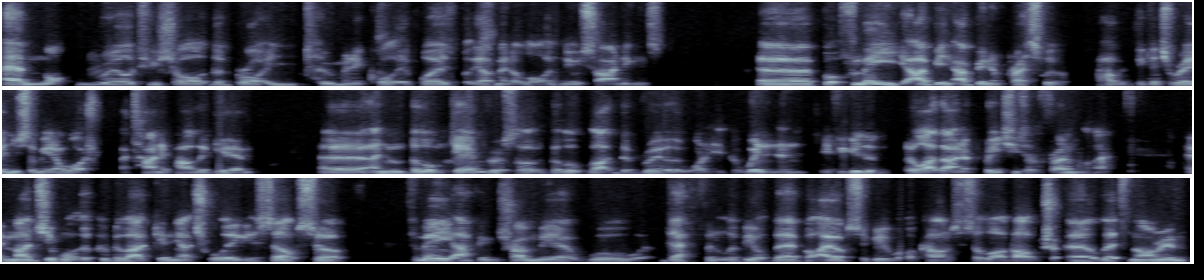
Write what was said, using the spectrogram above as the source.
I am not really too sure they brought in too many quality players, but they have made a lot of new signings. Uh, but for me, I've been I've been impressed with how they did against Rangers. I mean, I watched a tiny part of the game, uh, and they looked dangerous. They looked like they really wanted to win. And if you could be like that in a pre-season friendly, imagine what they could be like in the actual league itself. So for me, I think Tranmere will definitely be up there. But I also agree with what Callum says a lot about uh, Leyton Orient.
